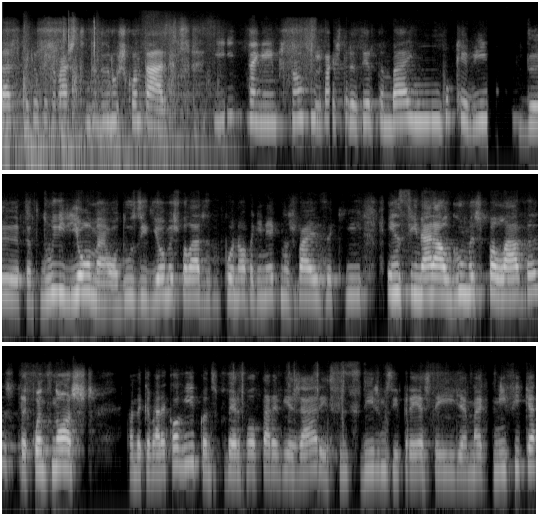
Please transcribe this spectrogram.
Fantástico aquilo que acabaste de, de nos contar e tenho a impressão que nos vais trazer também um bocadinho de, portanto, do idioma ou dos idiomas falados de Papua Nova Guiné que nos vais aqui ensinar algumas palavras para quando nós, quando acabar a Covid, quando se puder voltar a viajar e se decidirmos ir para esta ilha magnífica,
